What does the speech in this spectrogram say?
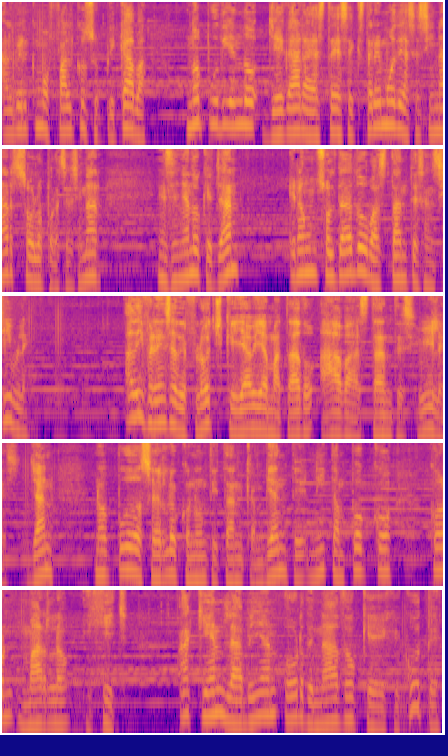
al ver cómo Falco suplicaba, no pudiendo llegar a este extremo de asesinar solo por asesinar, enseñando que Jan era un soldado bastante sensible. A diferencia de Floch, que ya había matado a bastantes civiles, Jan no pudo hacerlo con un titán cambiante, ni tampoco con Marlow y Hitch a quien le habían ordenado que ejecute,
